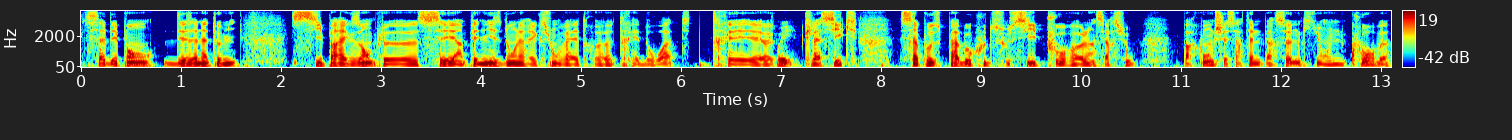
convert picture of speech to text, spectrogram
Ça dépend des anatomies. Si par exemple euh, c'est un pénis dont l'érection va être euh, très droite, très euh, Oui. classique, ça pose pas beaucoup de soucis pour l'insertion. Par contre, chez certaines personnes qui ont une courbe,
